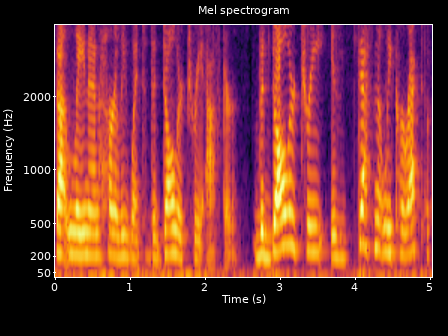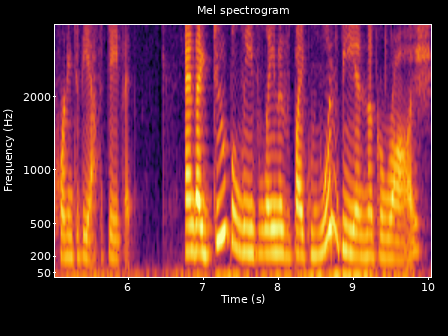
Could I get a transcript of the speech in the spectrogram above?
that Lena and Harley went to the Dollar Tree after. The Dollar Tree is definitely correct according to the affidavit. And I do believe Lena's bike would be in the garage,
